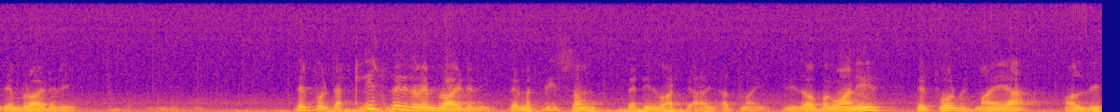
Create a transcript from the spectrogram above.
the embroidery. Therefore, at least there is an embroidery. There must be some, that is what Atma is. This is how Bhagavan is. Therefore, with Maya, all this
